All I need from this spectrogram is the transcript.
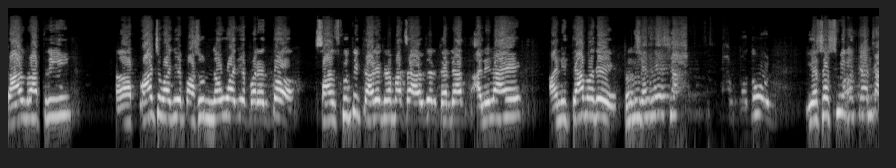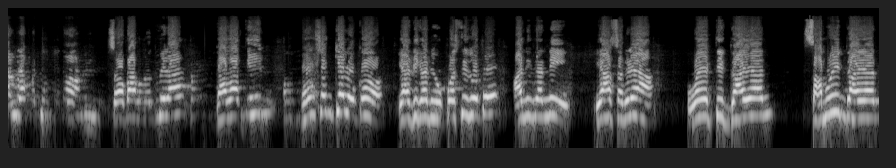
काल रात्री पाच वाजेपासून नऊ वाजेपर्यंत सांस्कृतिक कार्यक्रमाचं आयोजन करण्यात आलेलं आहे. आणि त्यामध्ये यशस्वी यशस्वीरित्या चांगल्या पद्धतीनं सहभाग नोंदविला. गावातील बहुसंख्य लोक या ठिकाणी उपस्थित होते. आणि त्यांनी या सगळ्या वैयक्तिक गायन सामूहिक गायन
